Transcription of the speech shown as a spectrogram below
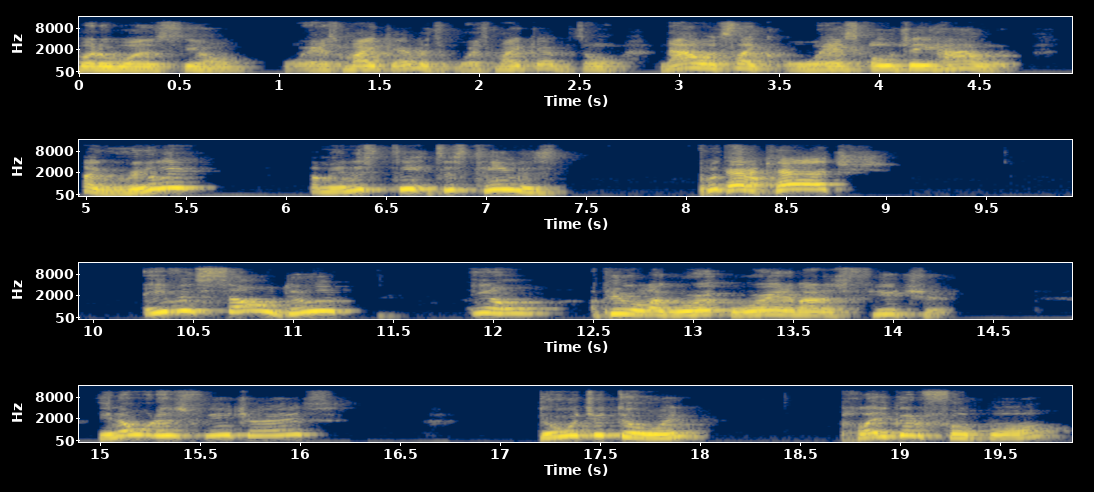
but it was, you know, where's Mike Evans? Where's Mike Evans? Oh, now it's like, where's OJ Howard? Like, really? I mean, this team, this team is put Get a catch. Even so, dude, you know, people are like wor- worried about his future. You know what his future is? Do what you're doing, play good football,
